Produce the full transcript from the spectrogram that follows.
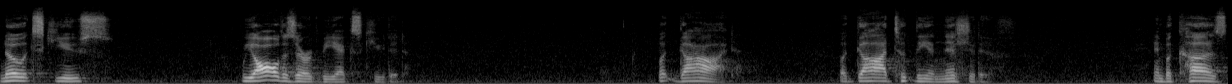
no excuse. We all deserve to be executed. But God, but God took the initiative. And because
